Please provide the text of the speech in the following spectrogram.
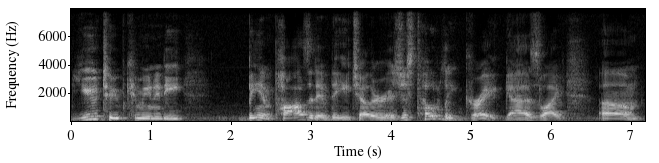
YouTube community being positive to each other is just totally great guys. Like um,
